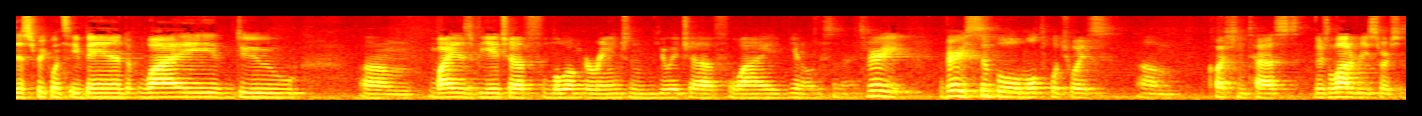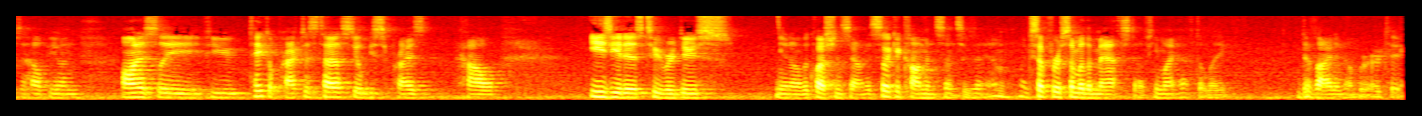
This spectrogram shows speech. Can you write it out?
this frequency band, why do um, why is VHF longer range than UHF, why you know this and that. It's very very simple multiple choice um, question test. There's a lot of resources to help you, and honestly, if you take a practice test, you'll be surprised how easy it is to reduce you know the questions down. It's like a common sense exam, except for some of the math stuff. You might have to like divide a number or two.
